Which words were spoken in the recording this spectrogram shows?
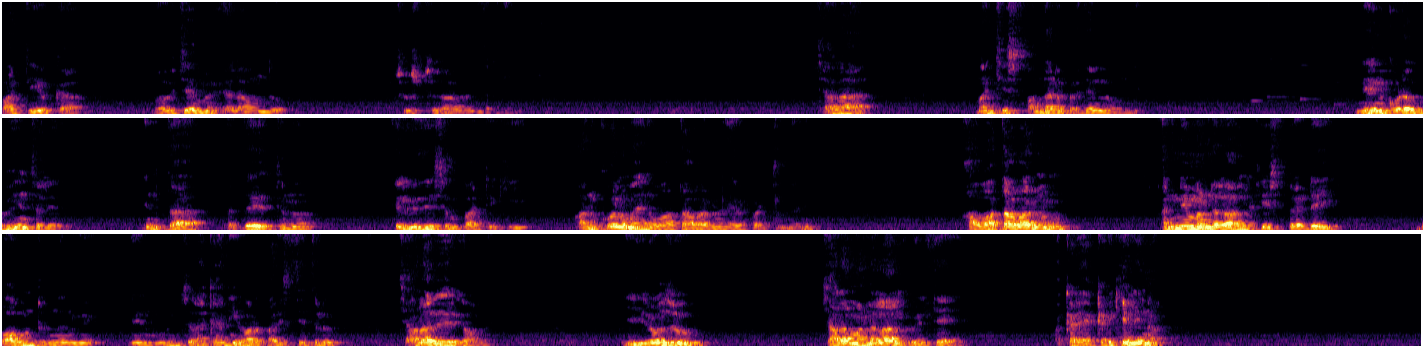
పార్టీ యొక్క భవిష్యం ఎలా ఉందో చూస్తూ రావడం జరిగింది. చాలా మంచి స్పందన ప్రజల్లో ఉంది. నేను కూడా ఊహించలేదు. ఇంత పెద్ద ఎత్తున తెలుగుదేశం పార్టీకి అనుకూలమైన వాతావరణం ఏర్పడుతుందని ఆ వాతావరణం అన్ని మండలాలకి స్ప్రెడ్ అయ్యి బాగుంటుందని నేను ఊహించలే కానీ ఇవాళ పరిస్థితులు చాలా వేరుగా ఉన్నాయి. ఈరోజు చాలా మండలాలకు వెళ్తే అక్కడ ఎక్కడికి వెళ్ళినా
